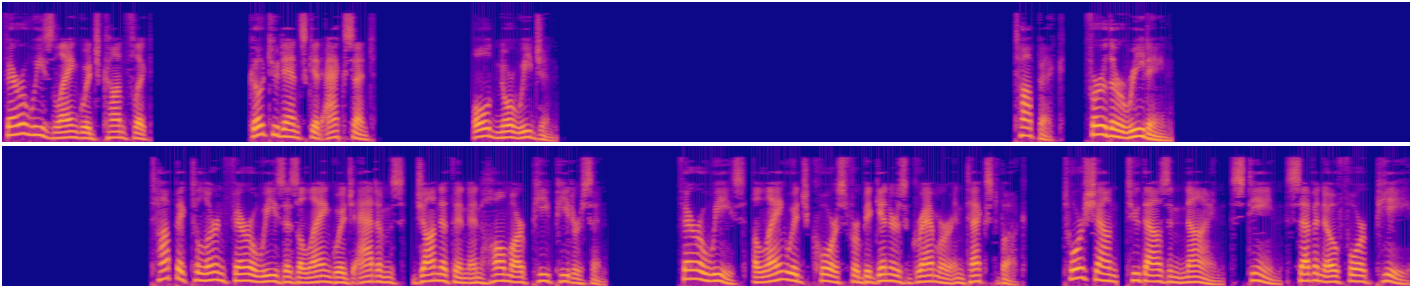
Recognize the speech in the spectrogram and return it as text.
Faroese language conflict Götudanskat accent Old Norwegian Further reading Topic to learn Faroese as a language Adams, Jonathan and Hjalmar P. Petersen. Faroese, a language course for beginners grammar and textbook. Tórshavn, 2009, Steen 704p,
